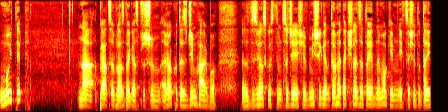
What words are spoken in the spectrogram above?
Mój typ na pracę w Las Vegas w przyszłym roku, to jest Jim Harbaugh. W związku z tym, co dzieje się w Michigan, trochę tak śledzę to jednym okiem. Nie chcę się tutaj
